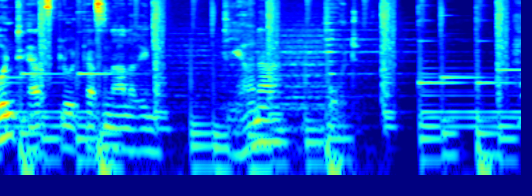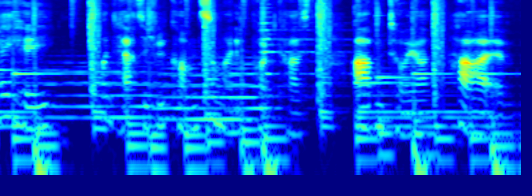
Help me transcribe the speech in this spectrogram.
und Herzblutpersonalerin Diana willkommen zu meinem Podcast Abenteuer HRM.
